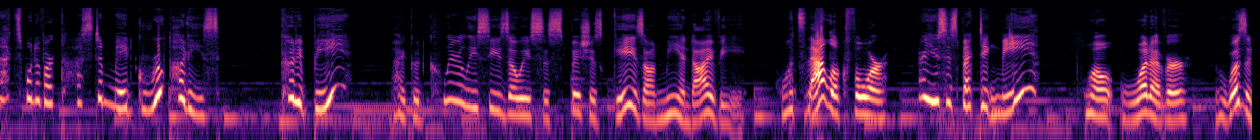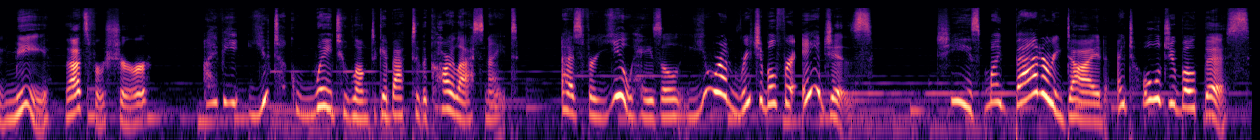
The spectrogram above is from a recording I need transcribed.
that's one of our custom made group hoodies. Could it be? I could clearly see Zoe's suspicious gaze on me and Ivy. What's that look for? Are you suspecting me? Well, whatever. It wasn't me, that's for sure. Ivy, you took way too long to get back to the car last night. As for you, Hazel, you were unreachable for ages. Jeez, my battery died. I told you both this.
